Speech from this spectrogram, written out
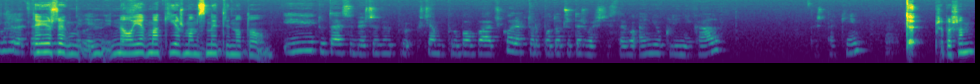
Może recenzję Tak już jak, no, jak makijaż mam zmyty, no to I tutaj sobie jeszcze wypró- chciałam wypróbować korektor pod oczy też właśnie z tego New Clinical. Taki. przepraszam,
